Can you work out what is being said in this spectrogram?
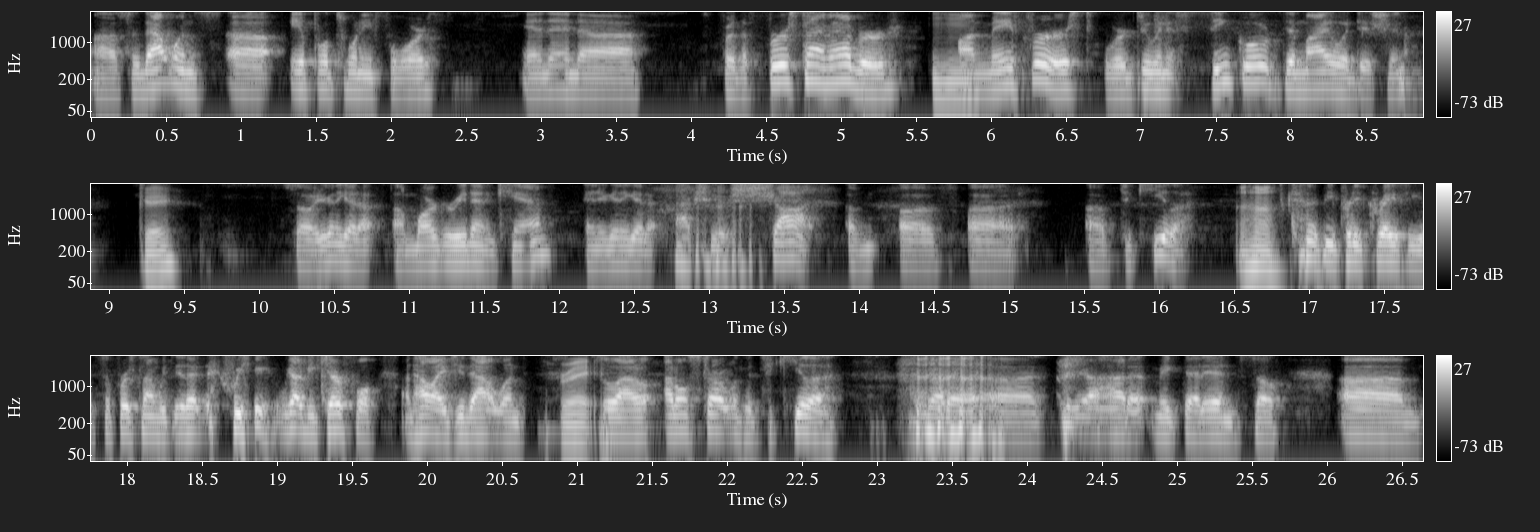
Uh, so that one's uh, April 24th. And then uh, for the first time ever Mhm. on May 1st, we're doing a Cinco de Mayo edition. Okay. So you're gonna get a, a margarita and a can, and you're gonna get a, actually a shot of of, uh, of tequila. Uh huh. It's gonna be pretty crazy. It's the first time we do that. We, we gotta be careful on how I do that one. Right. So I don't, I don't start with the tequila. I gotta uh, figure out how to make that in. So, um,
